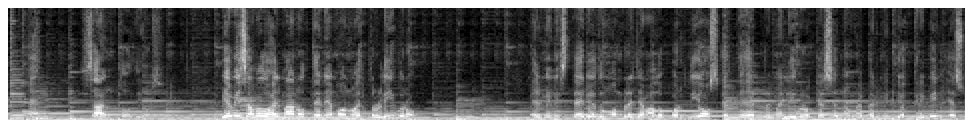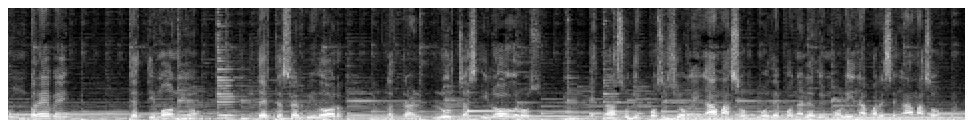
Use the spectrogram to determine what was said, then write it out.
Santo Dios. Bien, mis amados hermanos, tenemos nuestro libro, El Ministerio de un Hombre llamado por Dios. Este es el primer libro que el Señor me permitió escribir. Es un breve testimonio de este servidor, nuestras luchas y logros. Está a su disposición en Amazon. Puede ponerle Edwin Molina, aparece en Amazon.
